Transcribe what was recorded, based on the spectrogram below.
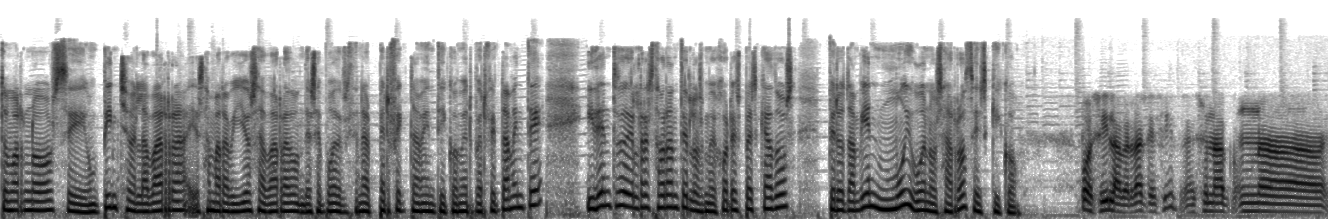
tomarnos eh, un pincho en la barra, esa maravillosa barra donde se puede cenar perfectamente y comer perfectamente. Y dentro del restaurante los mejores pescados, pero también muy buenos arroces, Kiko. Pues sí, la verdad que sí. Es una, una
